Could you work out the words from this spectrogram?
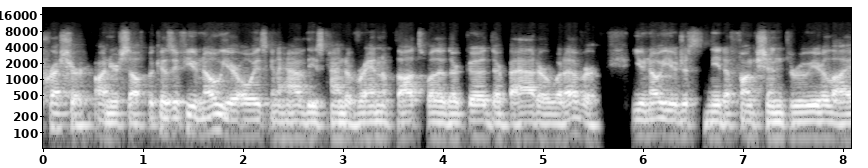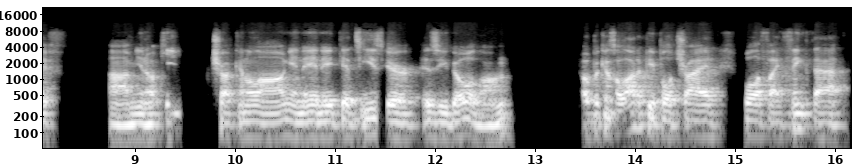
pressure on yourself because if you know you're always going to have these kind of random thoughts, whether they're good, they're bad, or whatever, you know you just need to function through your life. Um, you know, keep trucking along and, and it gets easier as you go along know, because a lot of people try, well, if I think that,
